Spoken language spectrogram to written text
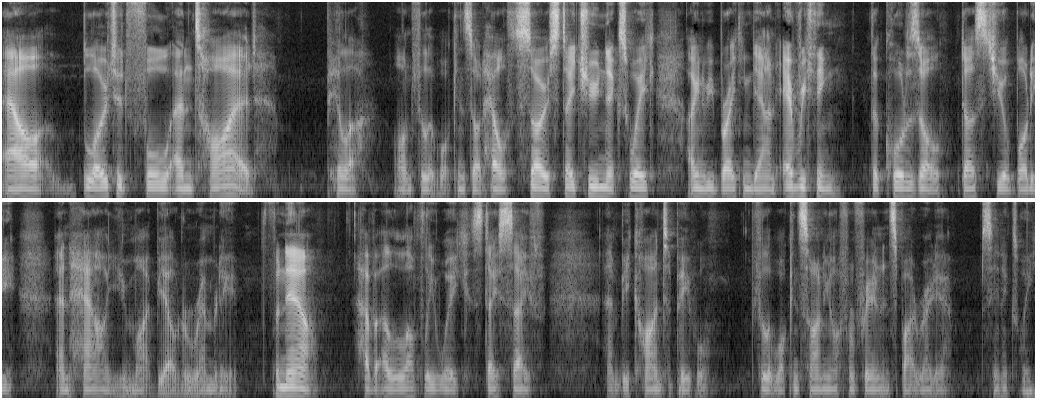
our bloated, full, and tired pillar on philipwatkins.health. So stay tuned next week. I'm going to be breaking down everything that cortisol does to your body and how you might be able to remedy it. For now, have a lovely week. Stay safe and be kind to people. Philip Watkins signing off from Free and Inspired Radio. See you next week.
